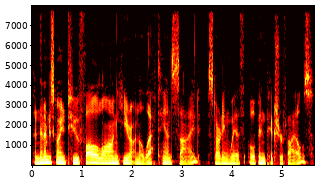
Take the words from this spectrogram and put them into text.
And then I'm just going to follow along here on the left-hand side, starting with Open Picture Files.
